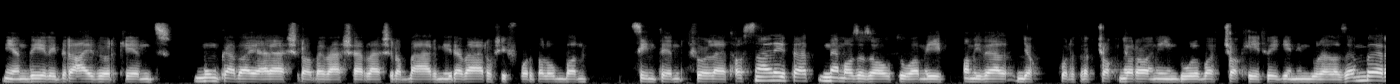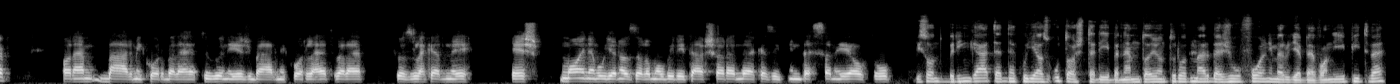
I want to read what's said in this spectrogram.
ilyen déli driverként munkába járásra, bevásárlásra, bármire városi forgalomban szintén föl lehet használni, tehát nem az az autó, ami, amivel gyakorlatilag csak nyaralni indul, vagy csak hétvégén indul el az ember, hanem bármikor be lehet ülni, és bármikor lehet vele közlekedni, és majdnem ugyanazzal a mobilitással rendelkezik, mint egy személyautó. Viszont bringát ennek ugye az terébe nem nagyon tudod már bezsúfolni, mert ugye be van építve,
